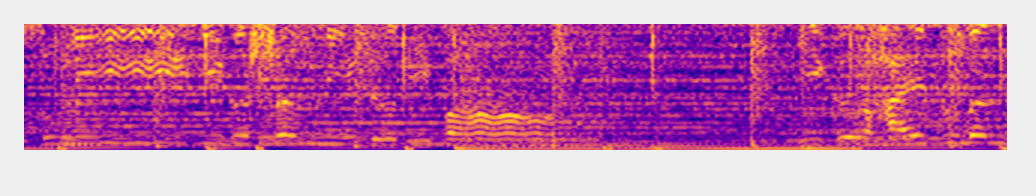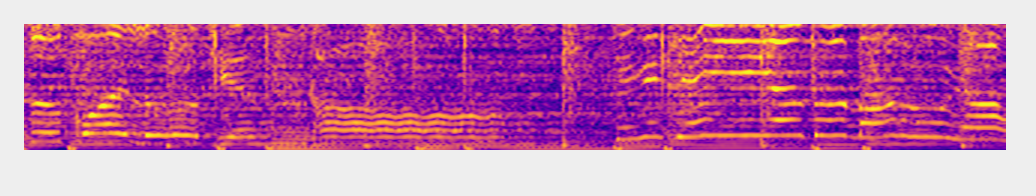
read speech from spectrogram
告诉你一个神秘的地方，一个孩子们的快乐天堂。跟人间一样的忙碌扰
